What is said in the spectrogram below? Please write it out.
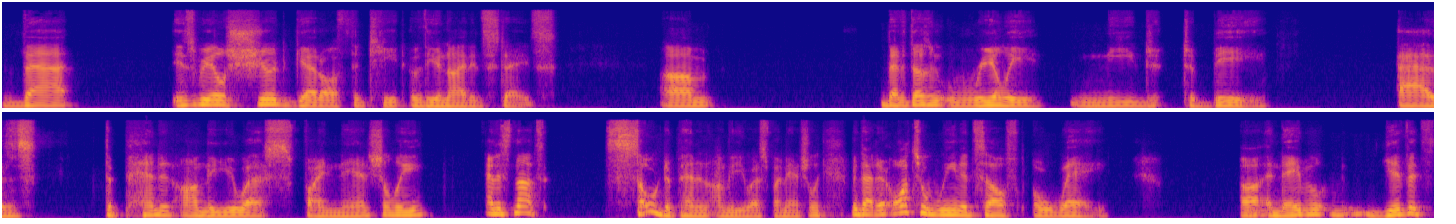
that Israel should get off the teat of the United States. Um, that it doesn't really need to be as dependent on the US financially. And it's not so dependent on the US financially, but that it ought to wean itself away, uh, enable, give it,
